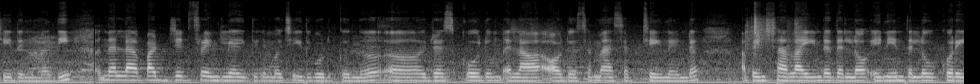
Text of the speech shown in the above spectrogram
ചെയ്തെങ്കിൽ മതി. നല്ല ബഡ്ജറ്റ് ഫ്രണ്ട്ലി ആയിട്ട് നമ്മൾ ചെയ്ത് കൊടുക്കുന്നു. ഡ്രസ് കോഡും എല്ലാ ഓർഡേഴ്സും ആക്സെപ്റ്റ് ചെയ്യുന്നുണ്ട്. അപ്പോൾ ഇൻഷാല്ല അതിന്റെതെല്ലോ ഇനി എന്തെല്ലോ കുറേ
